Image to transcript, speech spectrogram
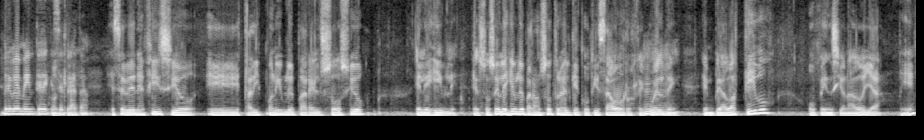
brevemente de qué se trata. Ese beneficio eh, está disponible para el socio elegible. El socio elegible para nosotros es el que cotiza ahorros. Recuerden, empleado activo o pensionado ya. ¿bien?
